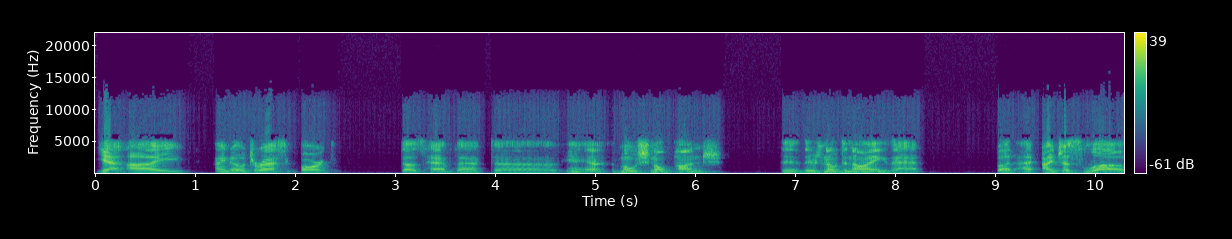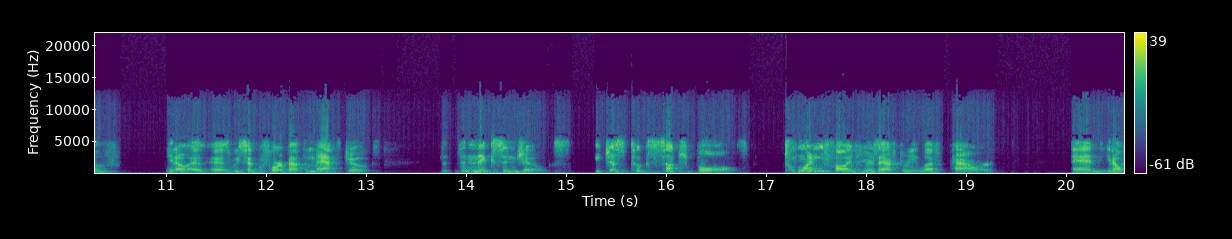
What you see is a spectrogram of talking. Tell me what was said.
Yeah, I I know Jurassic Bark does have that uh, emotional punch. There's no denying that. But I, I just love, you know, as, as we said before about the math jokes, the, the Nixon jokes. He just took such balls. 25 years after he left power, and you know,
